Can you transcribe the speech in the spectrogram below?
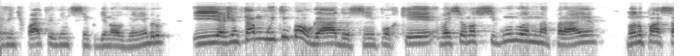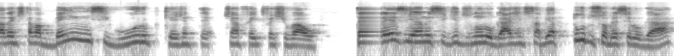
24 e 25 de novembro. E a gente está muito empolgado, assim, porque vai ser o nosso segundo ano na praia. No ano passado a gente estava bem inseguro, porque a gente tinha feito festival 13 anos seguidos num lugar, a gente sabia tudo sobre esse lugar.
